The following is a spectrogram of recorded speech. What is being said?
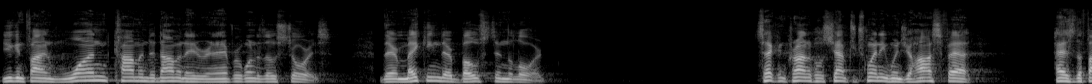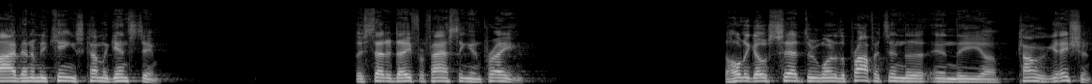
you can find one common denominator in every one of those stories. They're making their boast in the Lord. Second Chronicles chapter 20, when Jehoshaphat has the five enemy kings come against him. They set a day for fasting and praying. The Holy Ghost said through one of the prophets in the, in the uh, congregation,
